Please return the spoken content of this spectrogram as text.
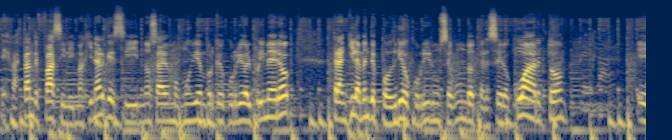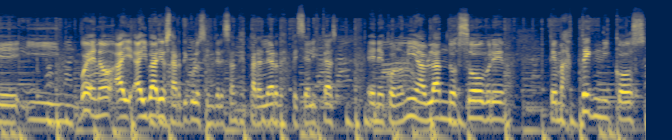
es bastante fácil imaginar que si no sabemos muy bien por qué ocurrió el primero, tranquilamente podría ocurrir un segundo, tercero, cuarto. Eh, y bueno, hay, hay varios artículos interesantes para leer de especialistas en economía hablando sobre temas técnicos,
